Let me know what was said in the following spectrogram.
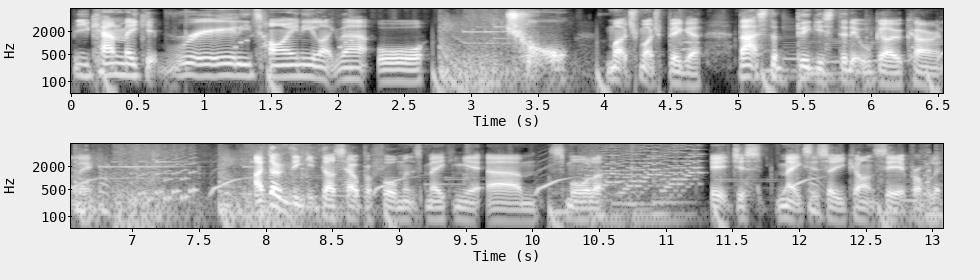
but you can make it really tiny like that, or much, much bigger. That's the biggest that it will go currently. I don't think it does help performance making it um, smaller. It just makes it so you can't see it properly.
